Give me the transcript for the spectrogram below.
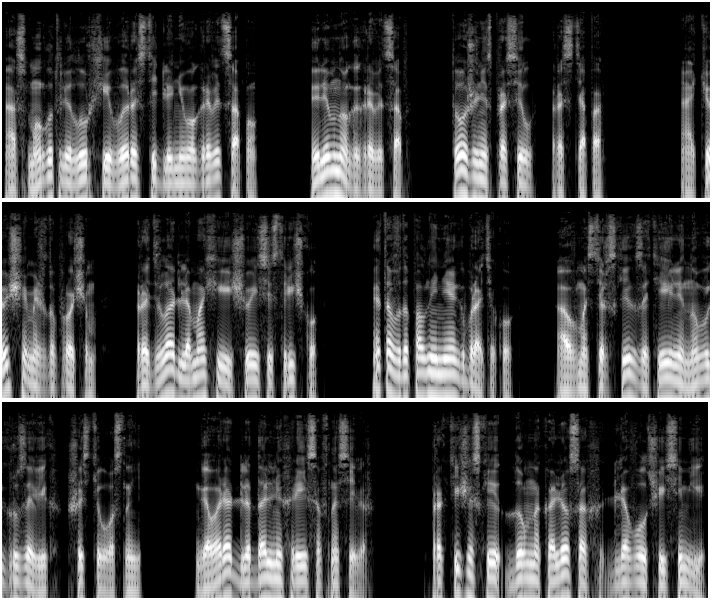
А смогут ли лурхи вырастить для него гравицапу? Или много гравицап? Тоже не спросил, растяпа. А теща, между прочим, родила для Махи еще и сестричку. Это в дополнение к братику. А в мастерских затеяли новый грузовик, шестиосный. Говорят, для дальних рейсов на север. Практически дом на колесах для волчьей семьи.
